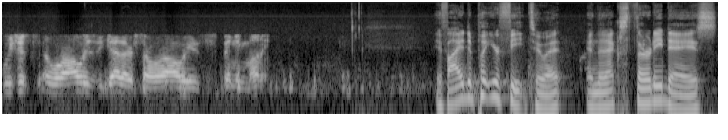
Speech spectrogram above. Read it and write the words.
we just we're always together, so we're always spending money. If I had to put your feet to it in the next 30 days,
